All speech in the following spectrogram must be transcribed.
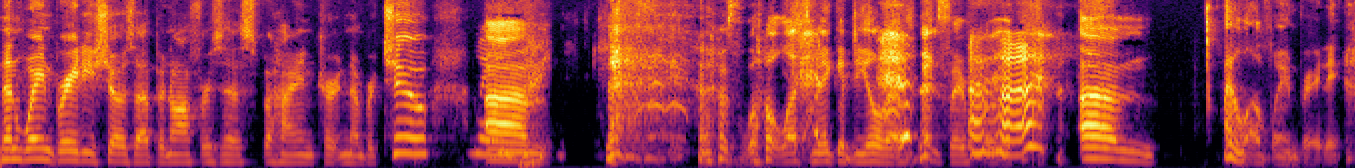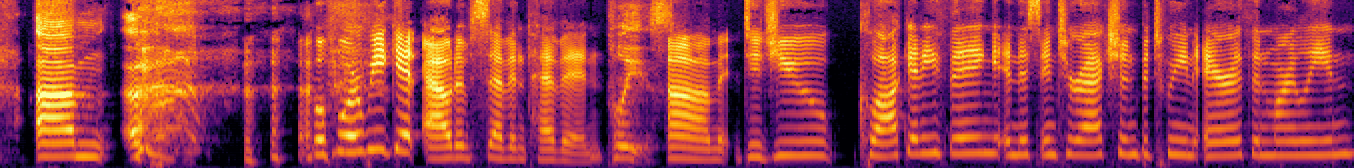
then Wayne Brady shows up and offers us behind curtain number 2. Wayne um that was a little let's make a deal reference there for. Uh-huh. Um, I love Wayne Brady. Um, Before we get out of seventh heaven, please. Um, did you clock anything in this interaction between Aerith and Marlene?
